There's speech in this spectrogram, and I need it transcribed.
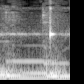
Mm-hmm.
